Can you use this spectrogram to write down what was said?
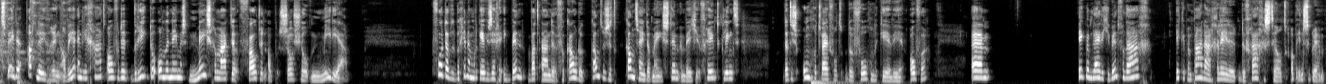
tweede aflevering alweer. En die gaat over de drie door ondernemers meest gemaakte fouten op social media. Voordat we beginnen moet ik even zeggen, ik ben wat aan de verkoude kant. Dus het kan zijn dat mijn stem een beetje vreemd klinkt. Dat is ongetwijfeld de volgende keer weer over. Um, ik ben blij dat je er bent vandaag. Ik heb een paar dagen geleden de vraag gesteld op Instagram:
